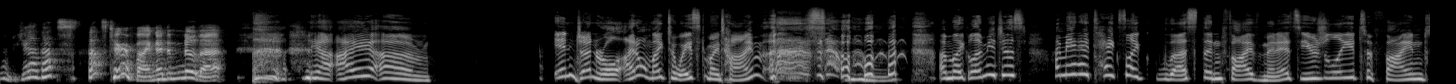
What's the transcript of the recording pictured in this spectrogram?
Oh, yeah, that's that's terrifying. I didn't know that. yeah, I um in general, I don't like to waste my time. so Mhm. I'm like, let me just I mean, it takes like less than 5 minutes usually to find,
